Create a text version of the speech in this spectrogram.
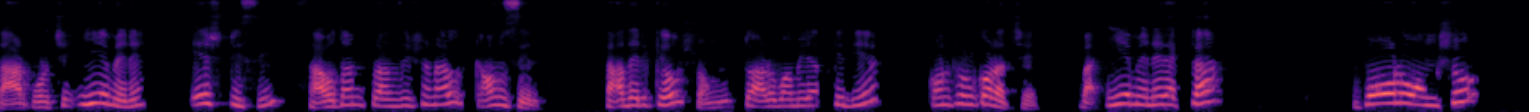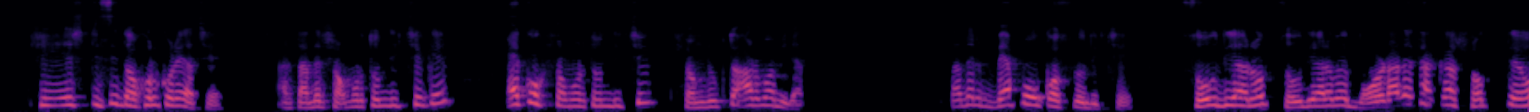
তারপর হচ্ছে ইএমএনএ এসটিসি সাউদার্ন ট্রানজিশনাল কাউন্সিল তাদেরকেও সংযুক্ত আরব আমিরাতকে দিয়ে কন্ট্রোল করাচ্ছে। বা ইয়েমেন এর একটা বড় অংশ সেই এসটিসি দখল করে আছে। আর তাদের সমর্থন দিচ্ছে কে? একক সমর্থন দিচ্ছে সংযুক্ত আরব আমিরাত। তাদের ব্যাপক অস্ত্র দিচ্ছে। সৌদি আরব, সৌদি আরবের বর্ডারে থাকা সত্ত্বেও,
